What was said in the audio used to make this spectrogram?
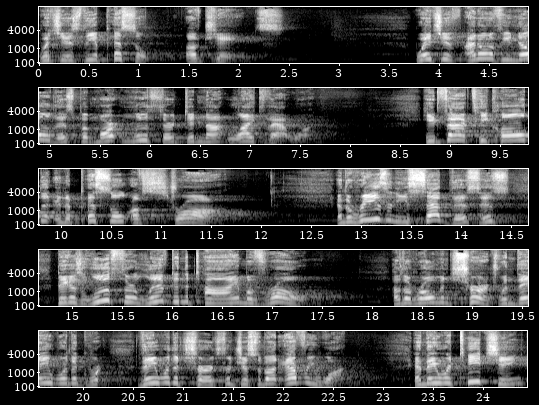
which is the Epistle of James. Which, if I don't know if you know this, but Martin Luther did not like that one. He, in fact, he called it an epistle of straw. And the reason he said this is because Luther lived in the time of Rome, of the Roman church, when they were the, they were the church for just about everyone. And they were teaching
